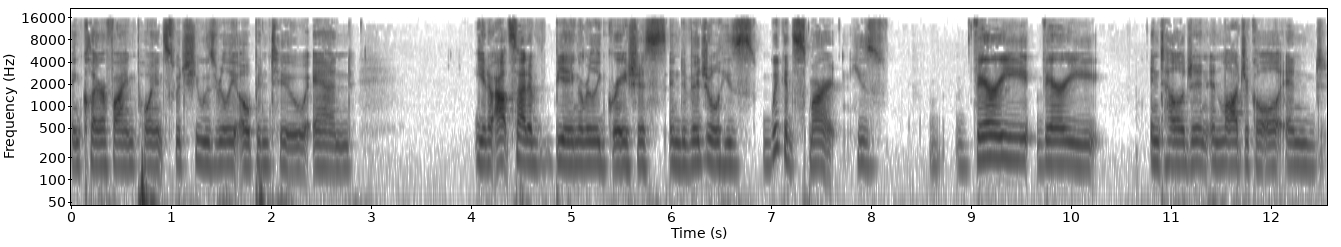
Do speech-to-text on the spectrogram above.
and clarifying points, which he was really open to. And you know, outside of being a really gracious individual, he's wicked smart. He's very, very intelligent and logical, and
